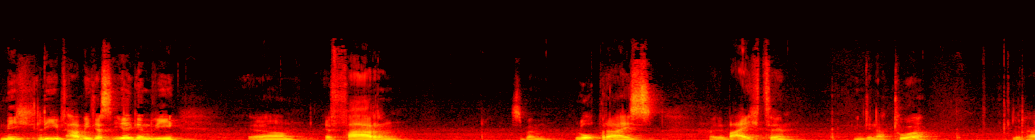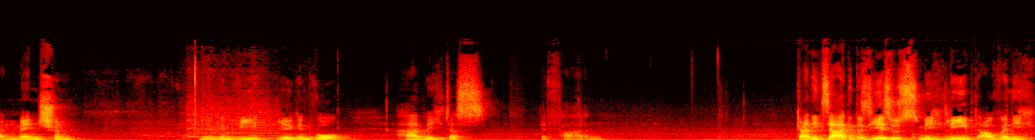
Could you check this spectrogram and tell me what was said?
mich liebt? Habe ich das irgendwie äh, erfahren? Also beim Lobpreis, bei der Beichte, in der Natur, durch einen Menschen, irgendwie, irgendwo habe ich das erfahren. Kann ich sagen, dass Jesus mich liebt, auch wenn ich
